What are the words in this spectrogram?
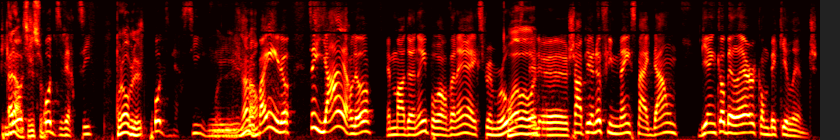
Puis là, je suis pas diverti. Moi non plus. pas diverti. Ouais, Et je non, veux bien, là. Tu sais, hier, là, à un moment donné, pour revenir à Extreme Rules, Ouais, ouais, c'était le championnat féminin SmackDown, Bianca Belair contre Becky Lynch.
